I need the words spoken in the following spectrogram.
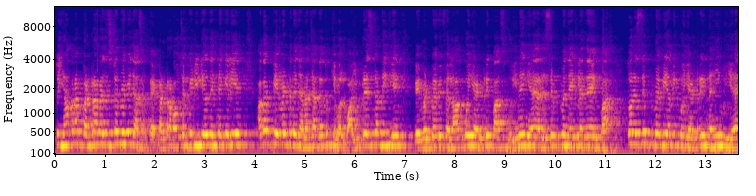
तो यहाँ पर आप कंट्रा रजिस्टर में भी जा सकते हैं। कंट्रा वाउचर की डिटेल देखने के लिए अगर पेमेंट में जाना चाहते हैं तो केवल वाई प्रेस कर दीजिए। पेमेंट में भी फ़िलहाल कोई एंट्री पास हुई नहीं है। रिसिप्ट में देख लेते हैं एक बार। तो रिसिप्ट में भी अभी कोई एंट्री नहीं हुई है।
